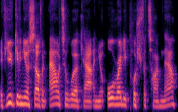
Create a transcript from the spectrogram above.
If you've given yourself an hour to work out and you're already pushed for time now,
